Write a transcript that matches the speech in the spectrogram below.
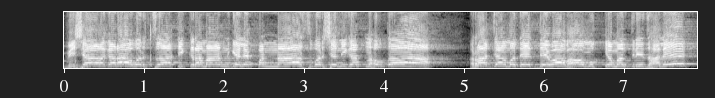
विशाळगडावरचं अतिक्रमण गेले पन्नास वर्ष निघत नव्हतं. राज्यामध्ये देवाभाव मुख्यमंत्री झाले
